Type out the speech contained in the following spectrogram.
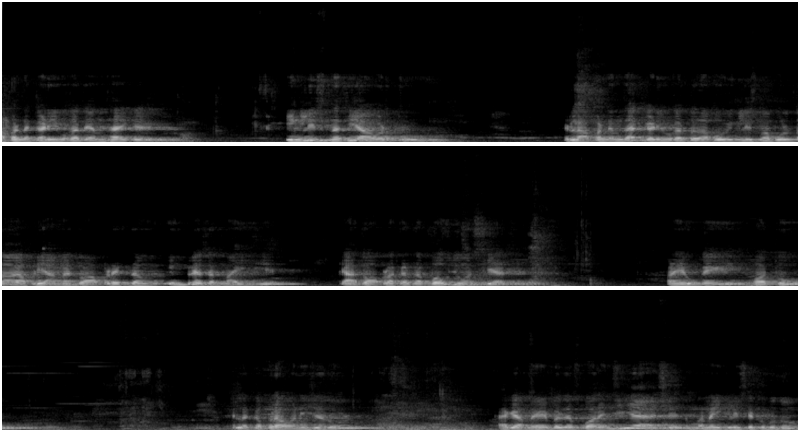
આપણને ઘણી વખત એમ થાય કે ઇંગ્લિશ નથી આવડતું. એટલે આપણને એમ થાય ને ઘણી વખત બધા બહુ ઇંગ્લિશમાં બોલતા હોય, આપણી આમે તો આપણે એકદમ ઇમ્પ્રેશનમાં આવી જઈએ કે આ તો આપણા કરતાં બહુ જ હોશિયાર છે. પણ એવું કંઈ હોતું એટલે ગભરાવાની જરૂર. કારણ કે અમે બધા ફોરેન જઈ આવ્યા છે મને ઇંગ્લિશ એટલું બધું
